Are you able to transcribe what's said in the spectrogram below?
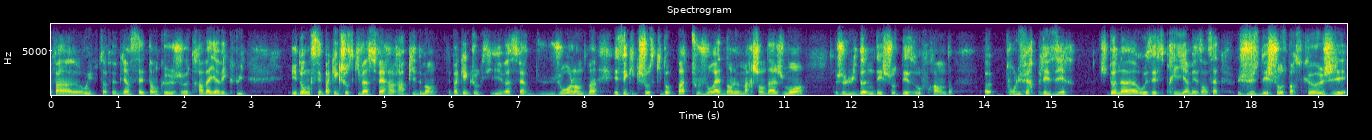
Enfin, oui, ça fait bien sept ans que je travaille avec lui. Et donc, c'est pas quelque chose qui va se faire rapidement, c'est pas quelque chose qui va se faire du jour au lendemain, et c'est quelque chose qui doit pas toujours être dans le marchandage. Moi, je lui donne des choses, des offrandes, euh, pour lui faire plaisir. Je donne aux esprits, à mes ancêtres, juste des choses parce que j'ai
